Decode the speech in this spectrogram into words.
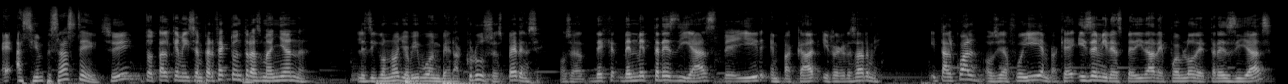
eh, así empezaste. Sí. Total que me dicen, perfecto, entras mañana. Les digo, no, yo vivo en Veracruz, espérense. O sea, deje- denme tres días de ir, empacar y regresarme. Y tal cual, o sea, fui, empaqué, hice mi despedida de pueblo de tres días.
